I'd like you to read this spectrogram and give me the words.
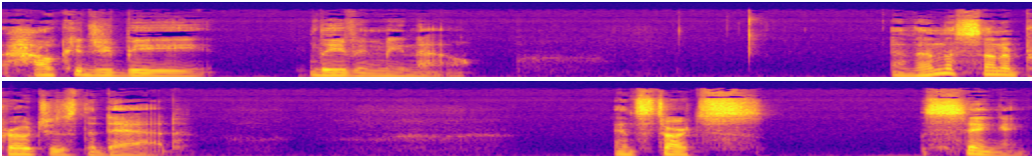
how could you be leaving me now? And then the son approaches the dad and starts singing.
